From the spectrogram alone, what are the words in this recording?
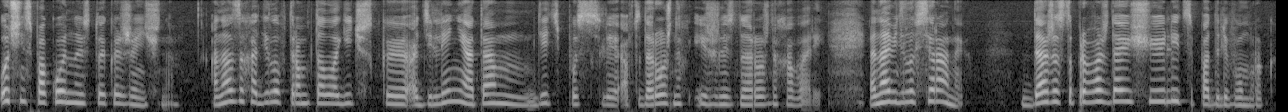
Очень спокойная и стойкая женщина. Она заходила в травматологическое отделение, а там дети после автодорожных и железнодорожных аварий. И она видела все раны – даже сопровождающие лица падали в обморок,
